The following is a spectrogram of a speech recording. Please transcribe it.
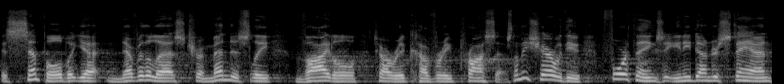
it's simple, but yet nevertheless tremendously vital to our recovery process. Let me share with you four things that you need to understand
